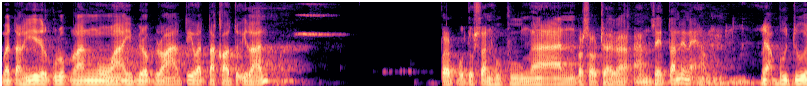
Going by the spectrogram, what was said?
wa taghyil qulub lan nguwai pira-pira ati wa taqatu ilan. Perputusan hubungan persaudaraan. Setan nek nek budu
